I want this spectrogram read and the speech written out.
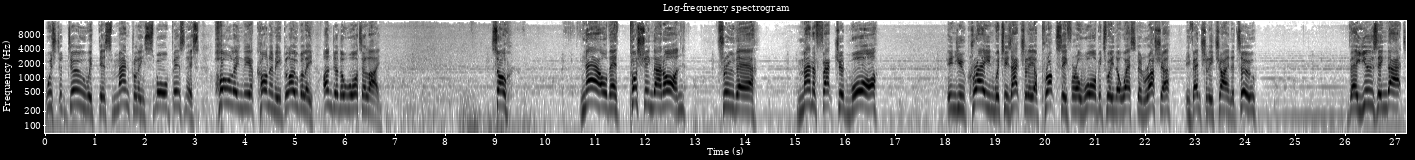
was to do with dismantling small business, holding the economy globally under the waterline. So now they're pushing that on through their manufactured war in Ukraine, which is actually a proxy for a war between the West and Russia, eventually China too. They're using that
